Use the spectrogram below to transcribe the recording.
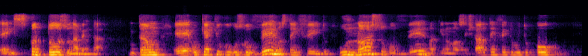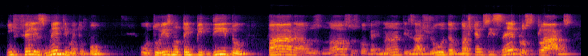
é espantoso, na verdade. Então, é, o que é que os governos têm feito? O nosso governo aqui no nosso estado tem feito muito pouco, infelizmente muito pouco. O turismo tem pedido para os nossos governantes ajuda, nós temos exemplos claros.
